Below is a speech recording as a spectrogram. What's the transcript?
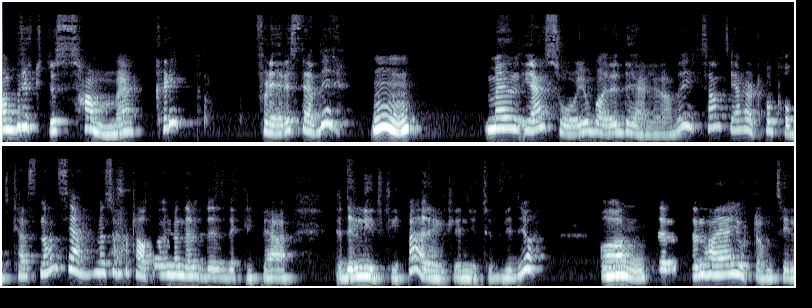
Han brukte samme klipp flere steder. Mm. Men jeg så jo bare deler av det, ikke sant. Jeg hørte på podkasten hans, jeg. Ja. Men så fortalte han Men det, det, det klippet jeg Det lydklippet er egentlig en YouTube-video. Og Mm. den, den har jeg gjort om til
